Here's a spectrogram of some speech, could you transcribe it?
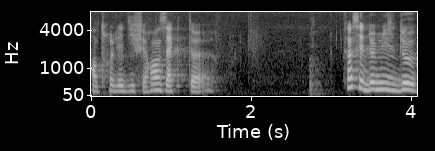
entre les différents acteurs. Ça, c'est 2002.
